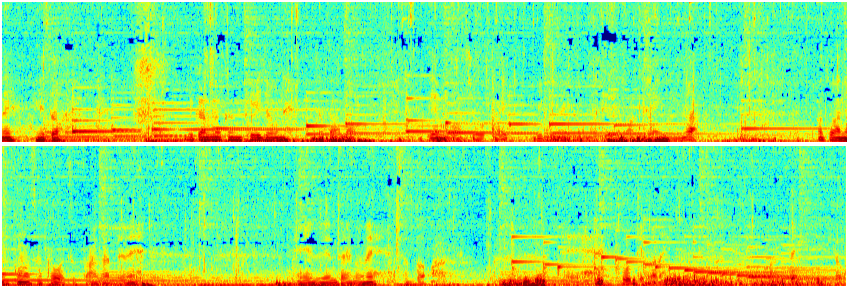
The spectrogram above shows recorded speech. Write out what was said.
ね、えっ、と、時間の関係上ね、ちょっとあの、全部は紹介できないかもしれませんが、あとはね、この坂をちょっと上がってね、えー全体のね、ちょっと、えー風景をね、ちょっと見てもらって、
